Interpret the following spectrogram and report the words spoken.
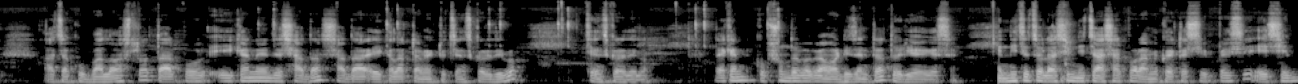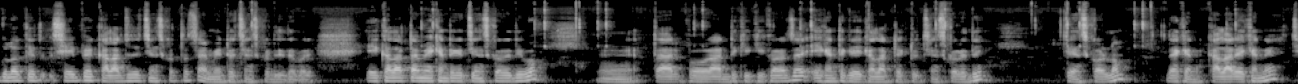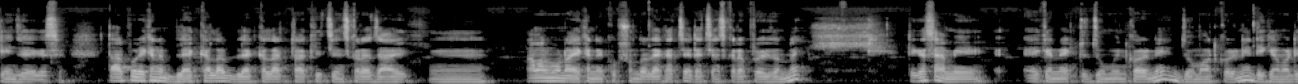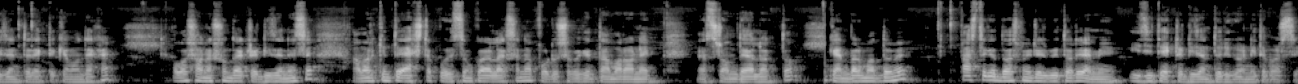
আচ্ছা খুব ভালো আসলো। তারপর এইখানে যে সাদা সাদা এই কালারটা আমি একটু চেঞ্জ করে দিব। চেঞ্জ করে দিলাম দেখেন খুব সুন্দরভাবে আমার ডিজাইনটা তৈরি হয়ে গেছে। নিচে চলে আসি, নিচে আসার পর আমি কয়েকটা শেপ পাইছি। এই শেপগুলোকে শেপের কালার যদি চেঞ্জ করতে চাই, আমি এটা চেঞ্জ করে দিতে পারি। এই কালারটা আমি এখান থেকে চেঞ্জ করে দিব। তারপর আর দেখি কী করা যায়। এখান থেকে এই কালারটা একটু চেঞ্জ করে দিই। চেঞ্জ করলাম। দেখেন কালার এখানে চেঞ্জ হয়ে গেছে। তারপর এখানে ব্ল্যাক কালার ব্ল্যাক কালারটা কি চেঞ্জ করা যায়? আমার মনে হয় এখানে খুব সুন্দর দেখাচ্ছে। এটা চেঞ্জ করার প্রয়োজন নেই। ঠিক আছে? আমি এখানে একটু জুম ইন করে নিই জুম আউট করে নিই, দেখি আমার ডিজাইনটা দেখতে কেমন দেখায়। অবশ্য অনেক সুন্দর একটা ডিজাইন এসে আমার কিন্তু এক্সট্রা পরিশ্রম করা লাগছে না ফটোশপে কিন্তু আমার অনেক শ্রম দেওয়া লাগতো। ক্যানভার মাধ্যমে পাঁচ থেকে দশ মিনিটের ভিতরে আমি ইজিতে একটা ডিজাইন তৈরি করে নিতে পারছি।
